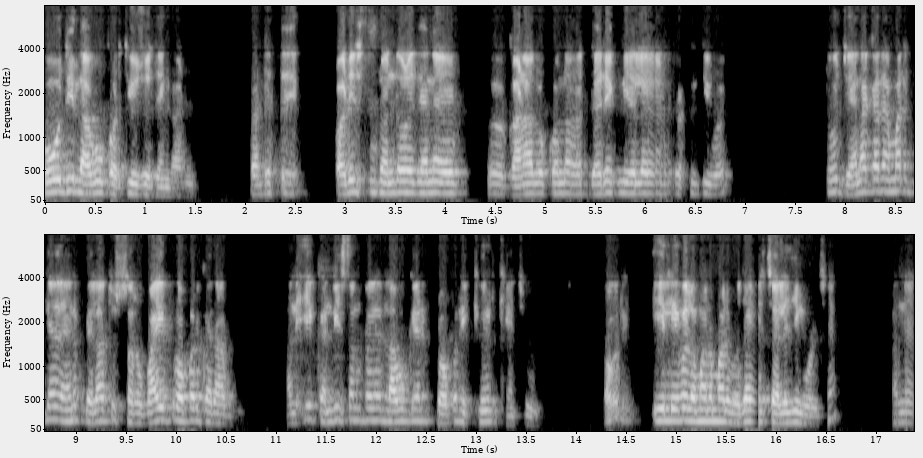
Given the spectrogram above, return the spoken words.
બહુ બધી લાગુ પડતી હોય છે ત્યાં ગાડી. કારણ કે તે અઢીસ ફૂટ અંદર હોય તેને ઘણા લોકોના દરેકની અલગ પ્રકૃતિ હોય. તો જેના કારણે અમારે ત્યાં એને પહેલાં તો સર્વાઈવ પ્રોપર કરાવવું. અને એ કન્ડિશન પર લાવું કે પ્રોપર એક્યુરેટ ખેંચવું. બરાબર? એ લેવલ અમારે મારે વધારે ચેલેન્જિંગ હોય છે. અને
